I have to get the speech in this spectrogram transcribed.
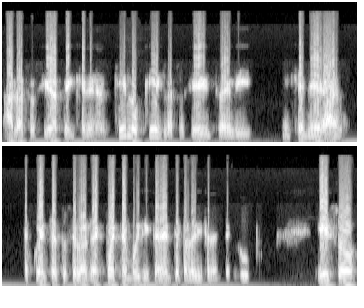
a la sociedad en general, ¿qué es lo que es la sociedad israelí en general? ¿Te cuenta? Entonces la respuesta es muy diferente para diferentes grupos. Eso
